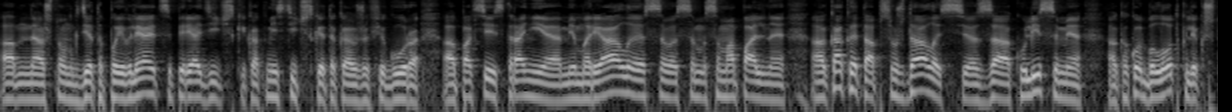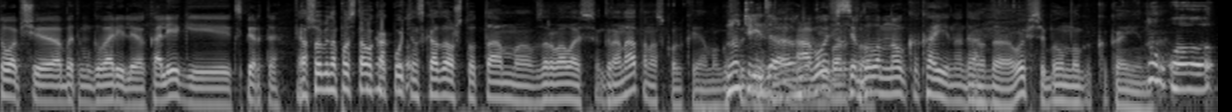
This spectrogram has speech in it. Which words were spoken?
что он где-то появляется периодически, как мистическая такая уже фигура. А по всей стране мемориалы самопальные. А как это обсуждалось за кулисами? А какой был отклик? Что вообще об этом говорили коллеги и эксперты. Особенно после того, как Путин сказал, что там э, взорвалась граната, насколько я могу Внутри, судить. Да, да, а в офисе борту. было много кокаина, да. да. Да, в офисе было много кокаина. Ну,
